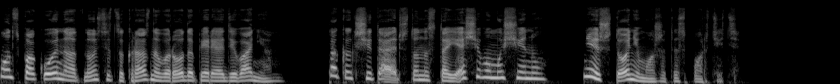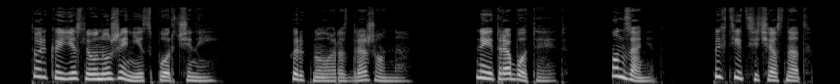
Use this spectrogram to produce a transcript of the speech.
Он спокойно относится к разного рода переодеваниям, так как считает, что настоящего мужчину ничто не может испортить. Только если он уже не испорченный фыркнула раздраженно. Нейт работает. Он занят. Пыхтит сейчас над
